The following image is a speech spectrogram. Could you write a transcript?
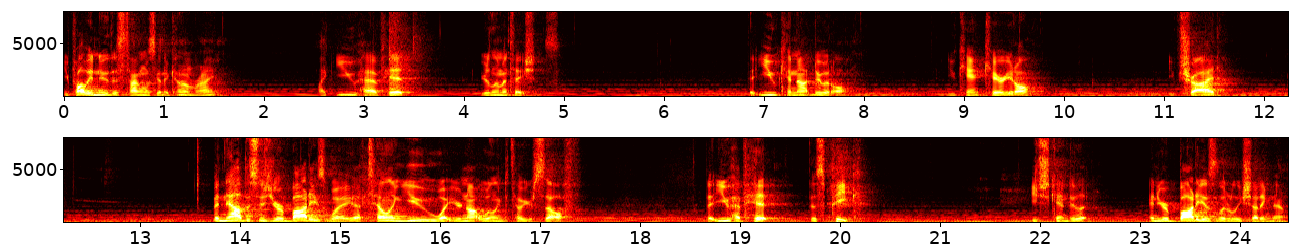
you probably knew this time was going to come, right? Like you have hit your limitations that you cannot do it all. You can't carry it all. You've tried. But now this is your body's way of telling you what you're not willing to tell yourself that you have hit this peak. You just can't do it. And your body is literally shutting down.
